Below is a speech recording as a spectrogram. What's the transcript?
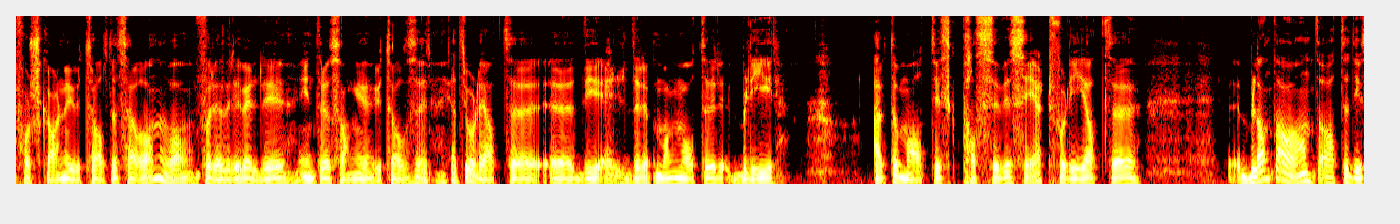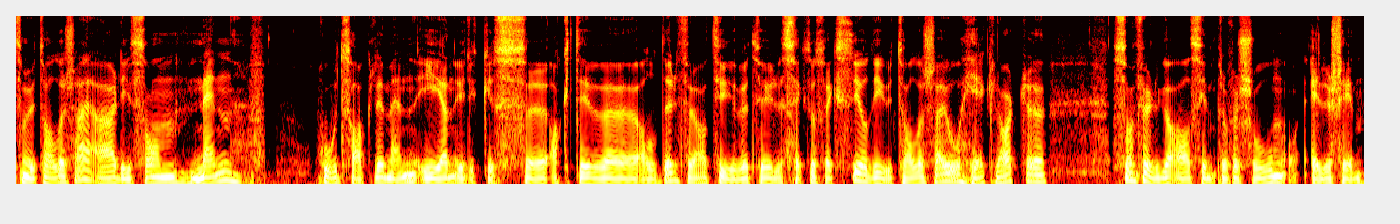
forskerne uttalte seg om. Det var for øvrig veldig interessante uttalelser. Jeg tror det at de eldre på mange måter blir automatisk passivisert, fordi at Bl.a. at de som uttaler seg, er de som menn, hovedsakelig menn i en yrkesaktiv alder, fra 20 til 66, og de uttaler seg jo helt klart som følge av sin profesjon eller sin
